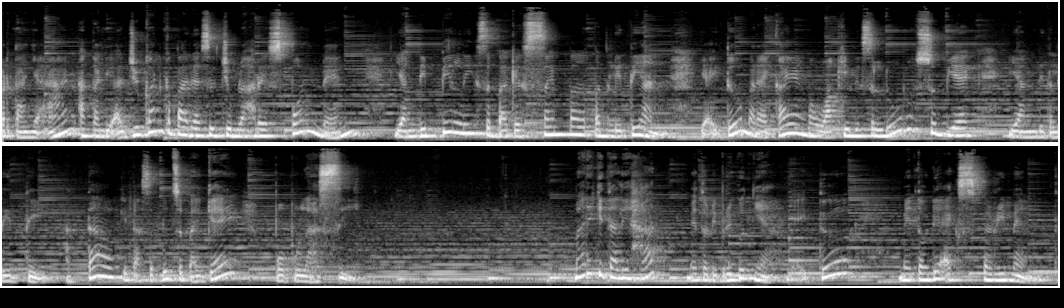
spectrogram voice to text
Pertanyaan akan diajukan kepada sejumlah responden yang dipilih sebagai sampel penelitian, yaitu mereka yang mewakili seluruh subjek yang diteliti atau kita sebut sebagai populasi. Mari kita lihat metode berikutnya, yaitu metode eksperimen.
